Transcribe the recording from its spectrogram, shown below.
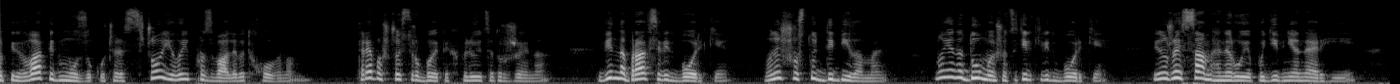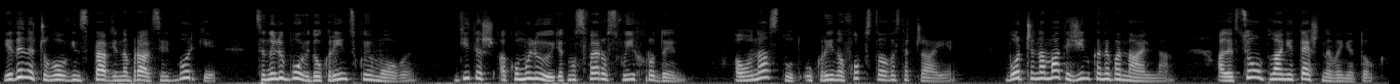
що підвивав під музику, через що його й прозвали Бетховеном. Треба щось робити, хвилюється дружина. Він набрався від Борьки. Вони ж ростуть дебілами. Ну, я не думаю, що це тільки від Борьки. Він уже й сам генерує подібні енергії. Єдине, чого він справді набрався від Борьки, це нелюбові до української мови. Діти ж акумулюють атмосферу своїх родин. А у нас тут українофобства вистачає. Борчина мати жінка не банальна, але в цьому плані теж не виняток.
